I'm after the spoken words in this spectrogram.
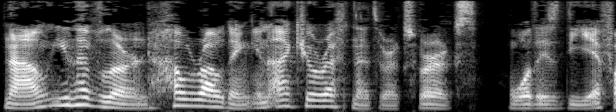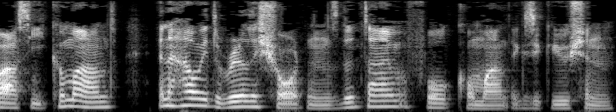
Now you have learned how routing in IQRF networks works what is the FRC command, and how it really shortens the time for command execution.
